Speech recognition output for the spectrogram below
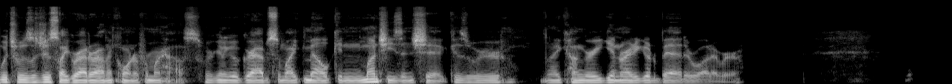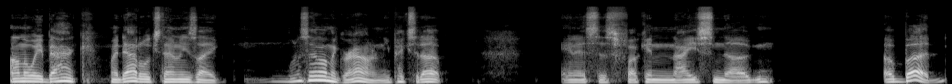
which was just like right around the corner from our house. We are gonna go grab some like milk and munchies and shit because we are like hungry, getting ready to go to bed or whatever. On the way back, my dad looks down and he's like, "What is that on the ground?" And he picks it up, and it's this fucking nice nug of bud.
